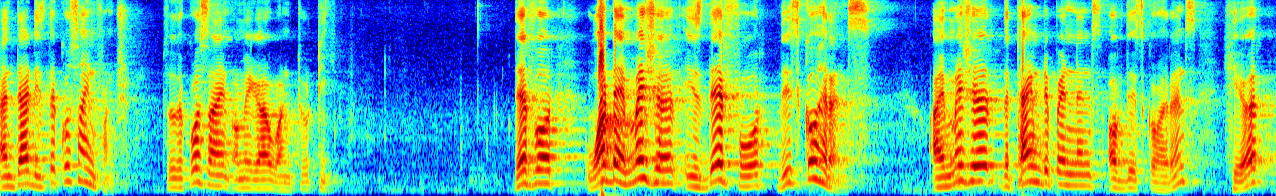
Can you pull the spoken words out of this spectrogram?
and that is the cosine function. So, the cosine omega 1 to t. Therefore, what I measure is therefore this coherence. I measure the time dependence of this coherence here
